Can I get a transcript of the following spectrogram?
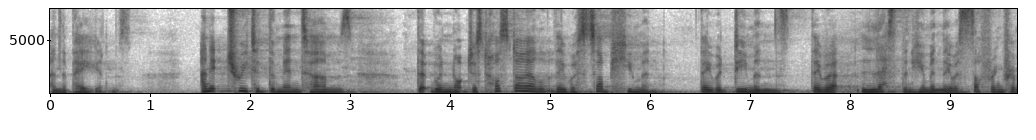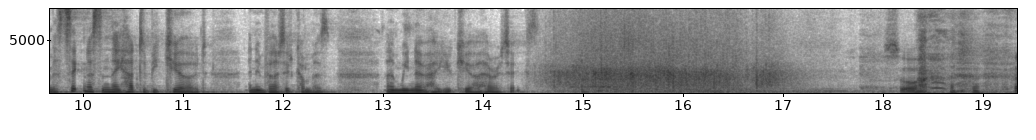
and the pagans. And it treated them in terms that were not just hostile, they were subhuman. They were demons. They were less than human. They were suffering from a sickness and they had to be cured, in inverted commas and we know how you cure heretics. So,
